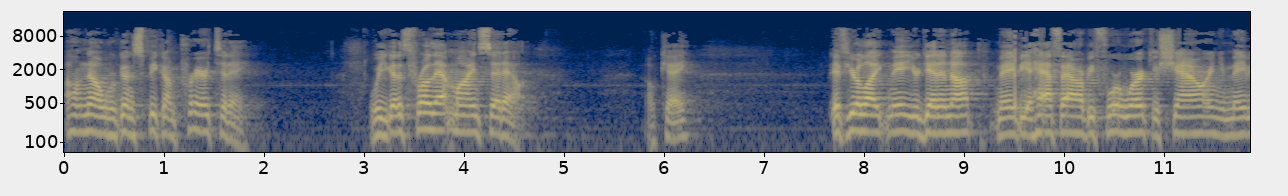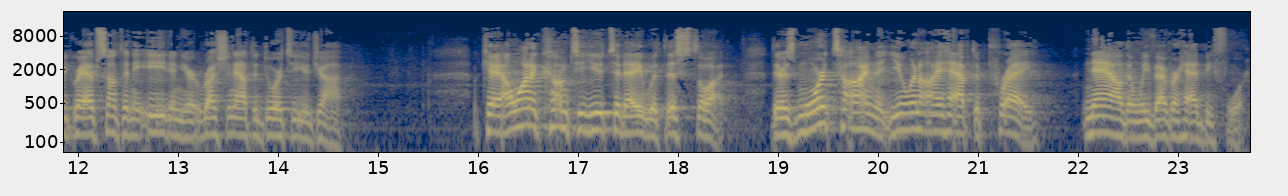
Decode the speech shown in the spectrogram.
oh no, we're going to speak on prayer today. Well, you got to throw that mindset out. Okay? If you're like me, you're getting up maybe a half hour before work, you're showering, you maybe grab something to eat, and you're rushing out the door to your job. Okay, I want to come to you today with this thought. There's more time that you and I have to pray now than we've ever had before.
